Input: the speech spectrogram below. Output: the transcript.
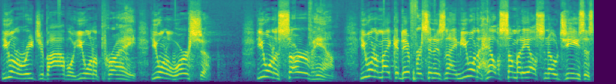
You want to read your Bible. You want to pray. You want to worship. You want to serve Him. You want to make a difference in His name. You want to help somebody else know Jesus.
